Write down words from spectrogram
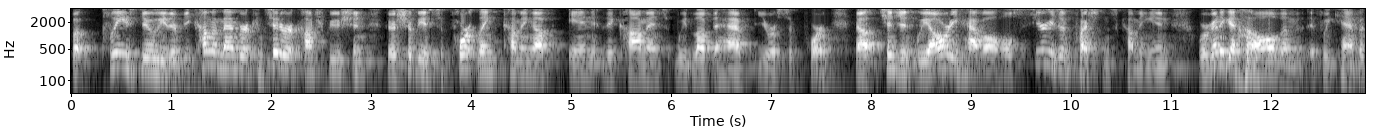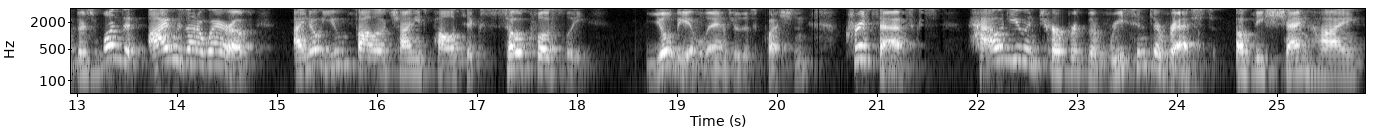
But please do either become a member, consider a contribution. There should be a support link coming up in the comments. We'd love to have your support. Now, Chin Jin, we already have a whole series of questions coming in. We're going to get to uh-huh. all of them if we can, but there's one that I was unaware of. I know you follow Chinese politics so closely. You'll be able to answer this question. Chris asks, how do you interpret the recent arrest of the Shanghai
